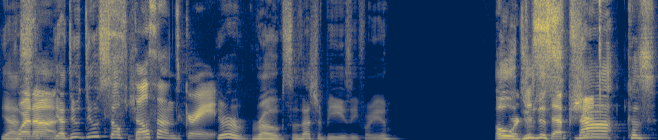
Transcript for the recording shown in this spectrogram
Yeah. Why ste- not? Yeah. Do do a stealth check. Stealth sounds great. You're a rogue, so that should be easy for you. Oh, Or do this deception? nah, because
